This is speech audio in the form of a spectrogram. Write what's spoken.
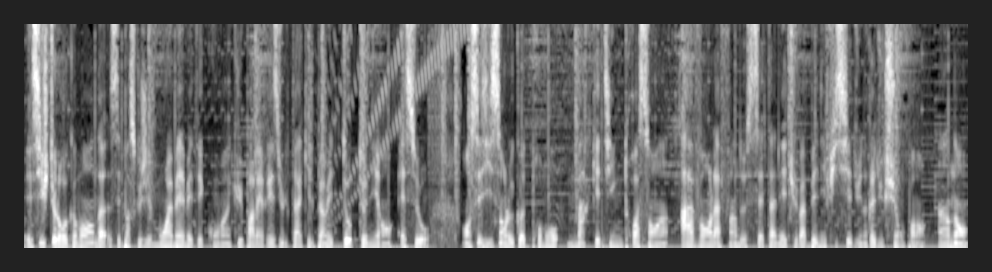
Et si je te le recommande, c'est parce que j'ai moi-même été convaincu par les résultats qu'il permet d'obtenir en SEO. En saisissant le code promo Marketing 301 avant la fin de cette année, tu vas bénéficier d'une réduction pendant un an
